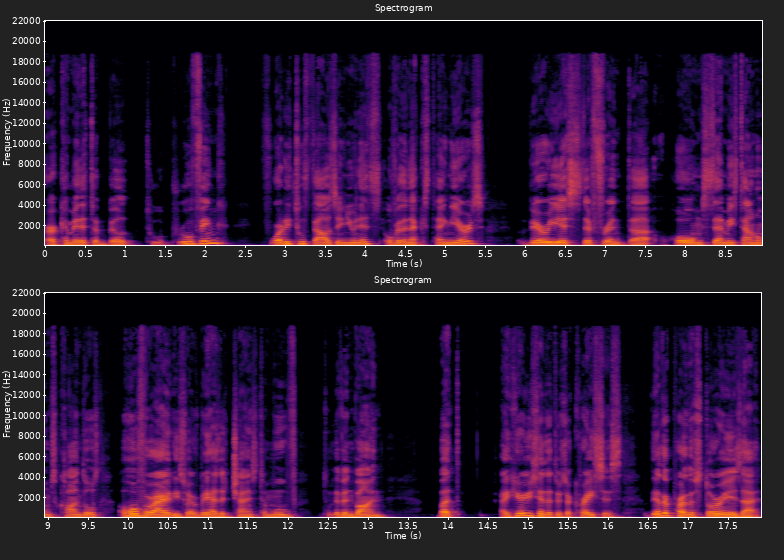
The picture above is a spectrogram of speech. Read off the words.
are committed to build to approving 42,000 units over the next 10 years, various different uh, homes, semis, townhomes, condos, a whole variety. So everybody has a chance to move to live in Vaughan. But I hear you say that there's a crisis. The other part of the story is that,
